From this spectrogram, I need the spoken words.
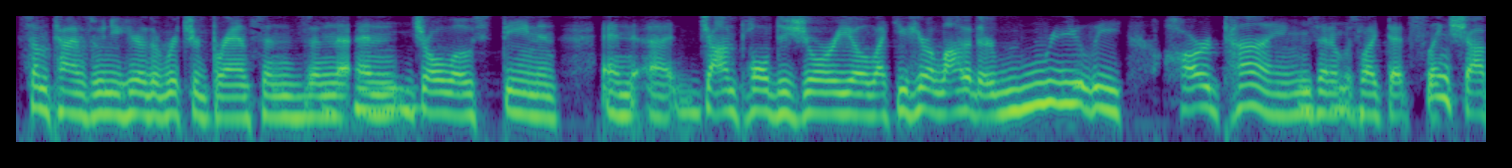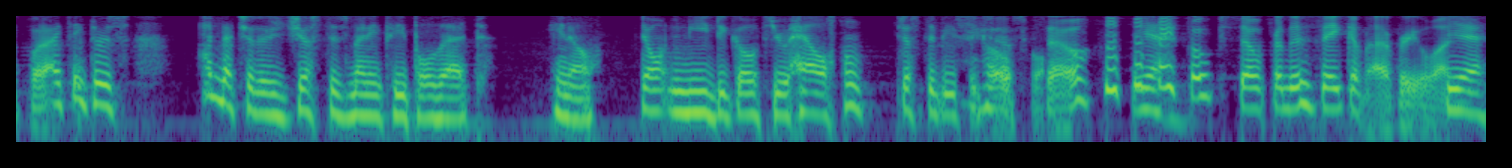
sometimes when you hear the Richard Bransons and, and mm-hmm. Joel Osteen and, and uh, John Paul DeJoria, like you hear a lot of their really hard times and it mm-hmm. was like that slingshot. But I think there's, I bet you there's just as many people that, you know, don't need to go through hell just to be successful. so Yeah. I hope so for the sake of everyone. Yeah.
